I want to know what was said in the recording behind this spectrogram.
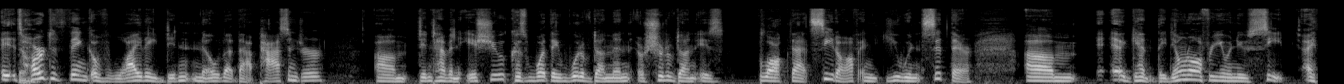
it's hard to think of why they didn't know that that passenger um, didn't have an issue because what they would have done then or should have done is block that seat off and you wouldn't sit there. Um, again, they don't offer you a new seat. I,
